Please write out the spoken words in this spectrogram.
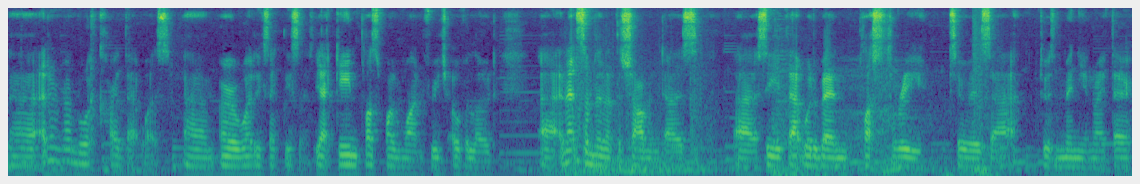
Uh, I don't remember what card that was, um, or what exactly says. Yeah, gain plus one one for each overload, uh, and that's something that the shaman does. Uh, see, that would have been plus three to his to his minion right there.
